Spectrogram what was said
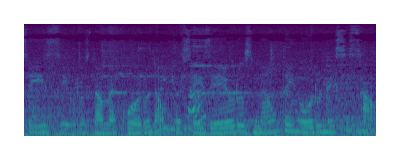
6 euros. Não, não é com ouro não. Por 6 euros não tem ouro nesse sal.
